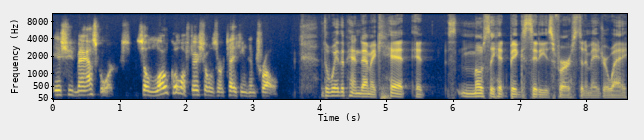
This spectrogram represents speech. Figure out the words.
issued mask orders. So local officials are taking control. The way the pandemic hit, it mostly hit big cities first in a major way,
